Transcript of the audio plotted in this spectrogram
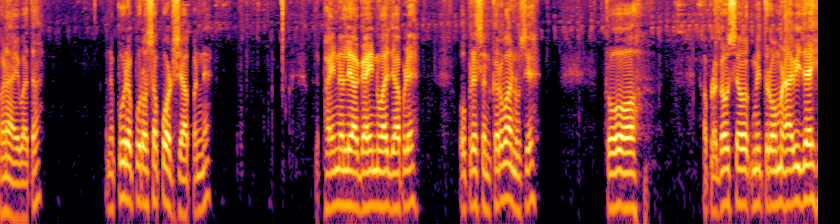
ઘણા આવ્યા હતા. અને પૂરેપૂરો સપોર્ટ છે આપણને. ફાઇનલી આ ગાયનું આજે આપણે ઓપરેશન કરવાનું છે. તો આપણા ગૌસેવક મિત્રો હમણાં આવી જાય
